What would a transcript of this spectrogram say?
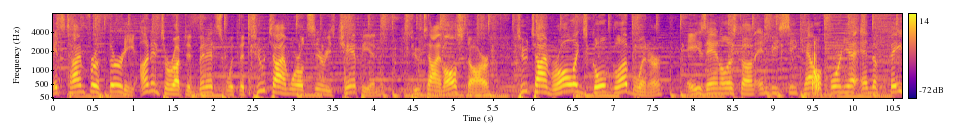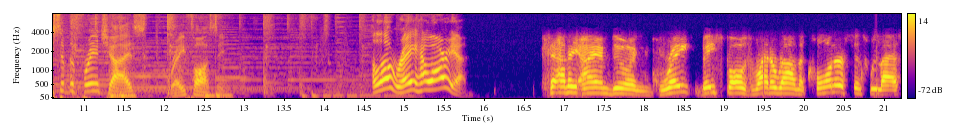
It's time for 30 uninterrupted minutes with the two time World Series champion, two time All Star, two time Rawlings Gold Glove winner, A's analyst on NBC California, and the face of the franchise, Ray Fosse. Hello, Ray. How are you? Sally, I am doing great. Baseball is right around the corner. Since we last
